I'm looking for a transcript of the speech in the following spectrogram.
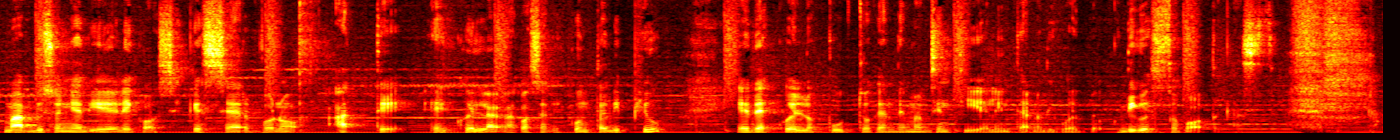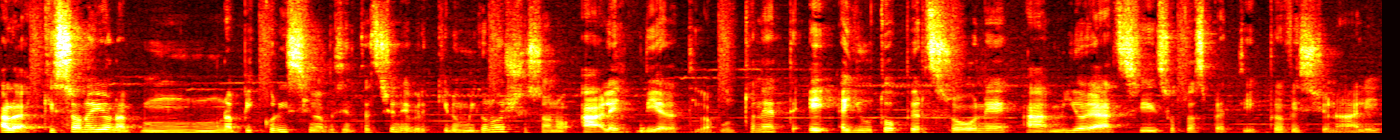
ma bisogna dire le cose che servono a te, è quella la cosa che conta di più ed è quello appunto che andremo a sentire all'interno di, questo podcast. Allora, chi sono io? Una, una, piccolissima presentazione per chi non mi conosce, sono Ale di adattiva.net e aiuto persone a migliorarsi sotto aspetti professionali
